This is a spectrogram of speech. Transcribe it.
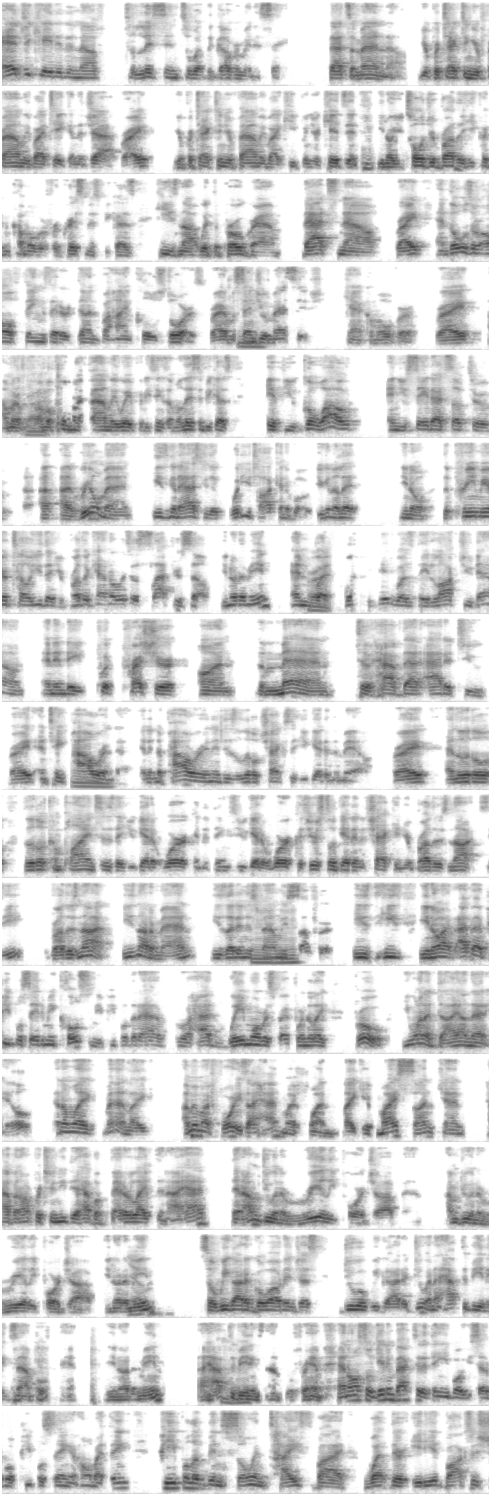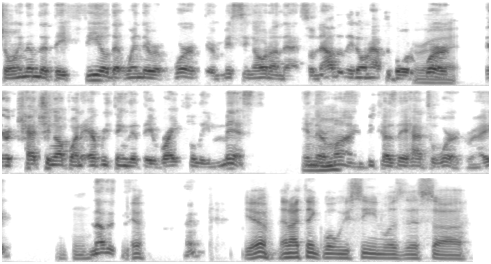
educated enough to listen to what the government is saying. That's a man now. You're protecting your family by taking the jab, right? You're protecting your family by keeping your kids in. You know, you told your brother he couldn't come over for Christmas because he's not with the program. That's now, right? And those are all things that are done behind closed doors, right? I'm gonna send mm-hmm. you a message can't come over, right? I'm gonna. I'm gonna pull my family away for these things. I'm gonna listen because if you go out and you say that stuff to a, a real man, he's gonna ask you like, "What are you talking about?" You're gonna let you know the premier tell you that your brother can't over just slap yourself you know what i mean and right. what, what they did was they locked you down and then they put pressure on the man to have that attitude right and take power mm-hmm. in that and then the power in it is the little checks that you get in the mail right? And the little the little compliances that you get at work and the things you get at work because you're still getting a check and your brother's not. See, brother's not. He's not a man. He's letting his mm-hmm. family suffer. He's he's you know I've, I've had people say to me close to me, people that I have had way more respect for, and they're like, bro, you want to die on that hill? And I'm like, man, like I'm in my 40s. I had my fun. Like if my son can have an opportunity to have a better life than I had, then I'm doing a really poor job, man. I'm doing a really poor job. You know what Yep. I mean? So we got to go out and just do what we got to do. And I have to be an example for him. You know what I mean? I have to be an example for him. And also getting back to the thing about you said about people staying at home, I think people have been so enticed by what their idiot box is showing them that they feel that when they're at work, they're missing out on that. So now that they don't have to go to work, they're catching up on everything that they rightfully missed in their Mhm. mind because they had to work, right? Mhm. Another thing. Yeah. Right? Yeah, and I think what we've seen was this. uh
